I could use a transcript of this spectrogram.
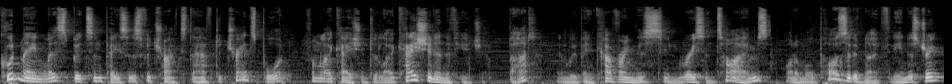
could mean less bits and pieces for trucks to have to transport from location to location in the future. But, and we've been covering this in recent times, on a more positive note for the industry,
